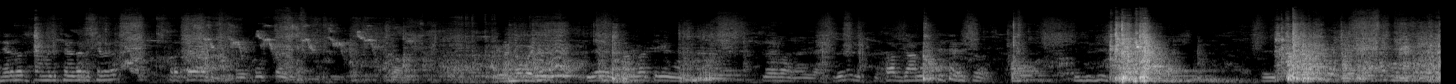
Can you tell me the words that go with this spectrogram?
ছেড়ে দাও সামনে ছেড়ে দাও ছেড়ে দাও সব জানে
